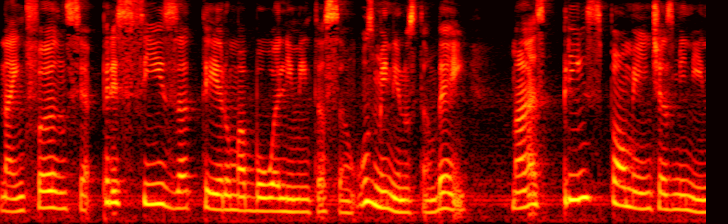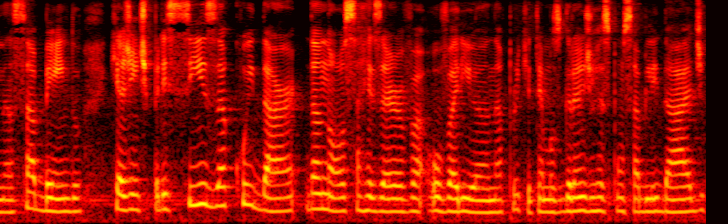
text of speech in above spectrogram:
na infância precisa ter uma boa alimentação. Os meninos também, mas principalmente as meninas, sabendo que a gente precisa cuidar da nossa reserva ovariana, porque temos grande responsabilidade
